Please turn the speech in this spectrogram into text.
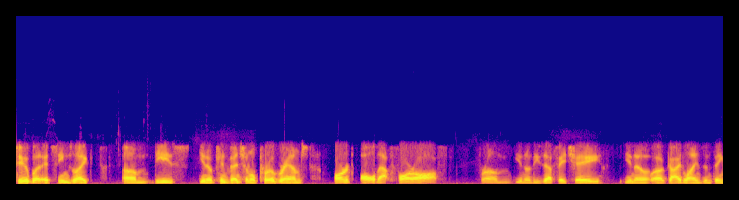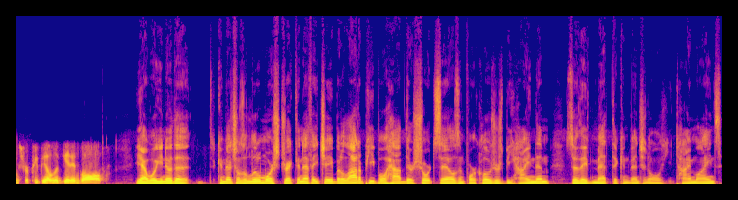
too, but it seems like um, these you know conventional programs aren't all that far off from you know these FHA you know uh, guidelines and things for people to get involved. Yeah, well, you know, the conventional is a little more strict than FHA, but a lot of people have their short sales and foreclosures behind them, so they've met the conventional timelines.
